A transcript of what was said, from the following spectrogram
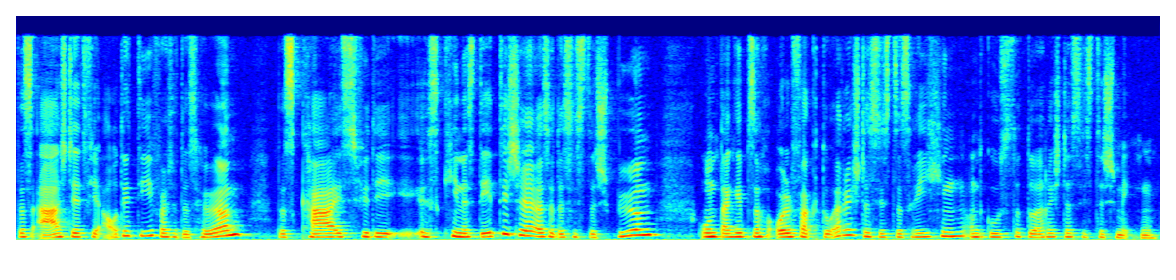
Das A steht für auditiv, also das Hören. Das K ist für das Kinästhetische, also das ist das Spüren. Und dann gibt es noch olfaktorisch, das ist das Riechen, und gustatorisch, das ist das Schmecken.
